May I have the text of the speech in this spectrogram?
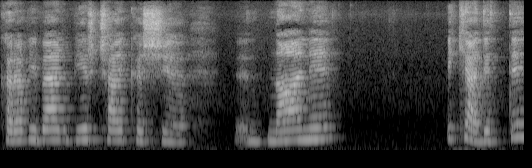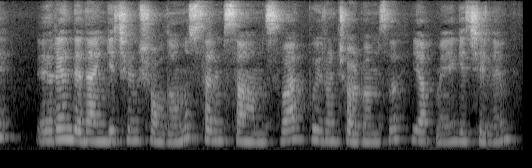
karabiber, bir çay kaşığı e, nane, 2 adet de e, rendeden geçirmiş olduğumuz sarımsağımız var. Buyurun çorbamızı yapmaya geçelim.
